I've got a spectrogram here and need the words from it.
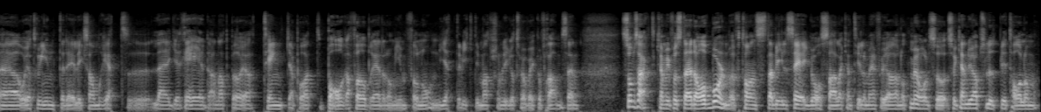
Eh, och jag tror inte det är liksom rätt eh, läge redan att börja tänka på att bara förbereda dem inför någon jätteviktig match som ligger två veckor fram. Sen, som sagt, kan vi få städa av Bournemouth, ta en stabil seger och Salah kan till och med få göra något mål så, så kan det ju absolut bli tal om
